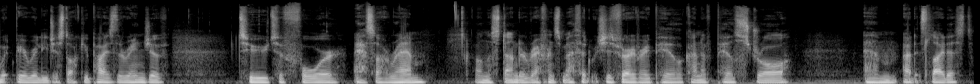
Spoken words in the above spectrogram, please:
wit beer really just occupies the range of 2 to 4 SRM on the standard reference method, which is very, very pale, kind of pale straw um, at its lightest.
